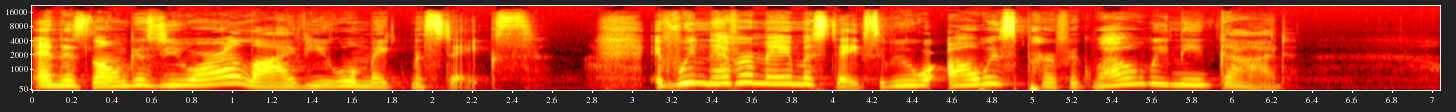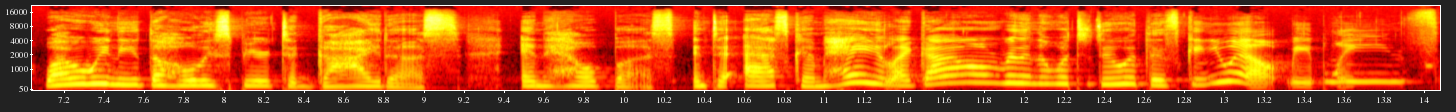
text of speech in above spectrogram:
And as long as you are alive, you will make mistakes. If we never made mistakes, if we were always perfect, why would we need God? Why would we need the Holy Spirit to guide us and help us and to ask Him, hey, like, I don't really know what to do with this. Can you help me, please?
